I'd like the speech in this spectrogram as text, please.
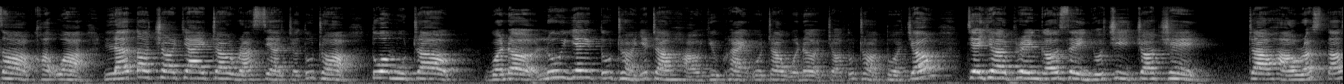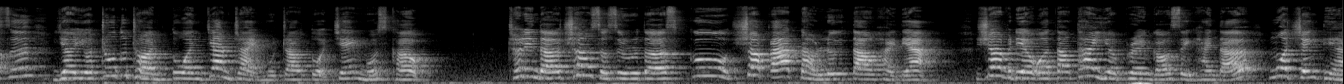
do khó quả lỡ to cho chai trao Russia cho tu trò, tua mù trao của nợ lưu dây tu trò nhất trào hậu Ukraine của trào của nợ cho tu trò tua cháu chạy giờ pren gấu dình yếu chi cho chê trào hậu Rostov giờ yếu tru tu tròn tuần chan trải một trào tua trên Moscow cho nên đó trong sở sự Reuters cú shock cá tàu lư tàu hải địa. Do video ở tàu Thái giờ pren gấu dình hành tớ mua tranh thìa.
